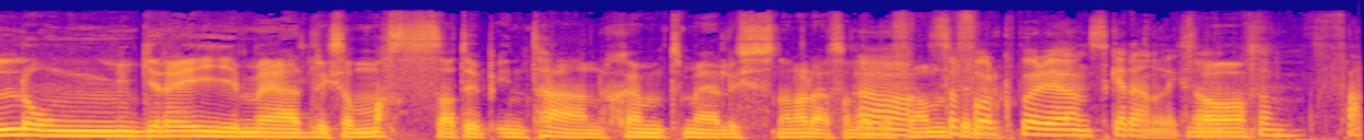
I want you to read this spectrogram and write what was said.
En lång grej med liksom massa typ internskämt med lyssnarna där som ledde Ja, fram så till folk börjar önska den liksom. Ja. Som det.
